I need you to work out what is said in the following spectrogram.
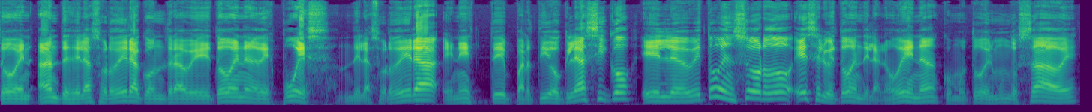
Beethoven antes de la sordera contra Beethoven después de la sordera en este partido clásico. El Beethoven sordo es el Beethoven de la novena, como todo el mundo sabe,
